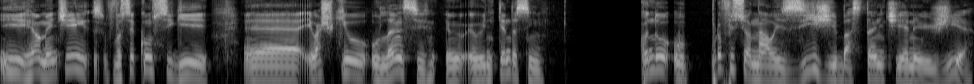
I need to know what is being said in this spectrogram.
e realmente você conseguir. é, eu acho que o, o lance, eu, eu entendo assim, quando o profissional exige bastante energia,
